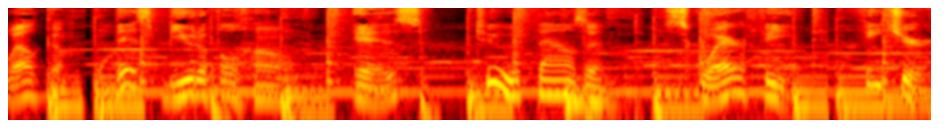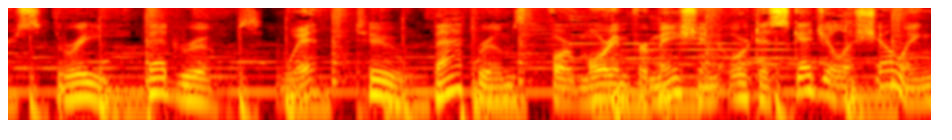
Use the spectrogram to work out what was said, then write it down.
Welcome. This beautiful home is 2,000. square feet. Features Three bedrooms. with. Two bathrooms. For more information or to schedule a showing,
